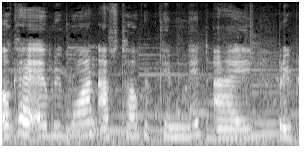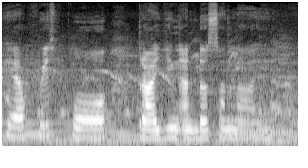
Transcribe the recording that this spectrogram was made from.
Okay everyone, after 15 minutes I prepare fish for drying under sunlight.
